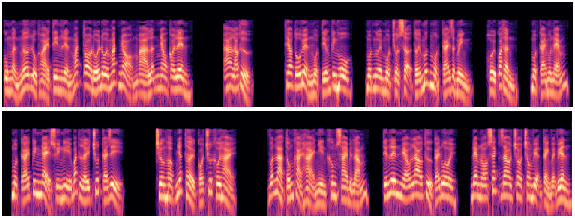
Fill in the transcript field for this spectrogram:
cùng ngẩn ngơ lục hoài tin liền mắt to đối đôi mắt nhỏ mà lẫn nhau coi lên. A à, lão thử. Theo tố huyền một tiếng kinh hô, một người một chuột sợ tới mức một cái giật mình, hồi qua thần, một cái muốn ném, một cái kinh nhảy suy nghĩ bắt lấy chút cái gì. Trường hợp nhất thời có chút khôi hài. Vẫn là Tống Khải Hải nhìn không sai biệt lắm, tiến lên méo lao thử cái đuôi, đem nó sách giao cho trong viện cảnh vệ viên.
